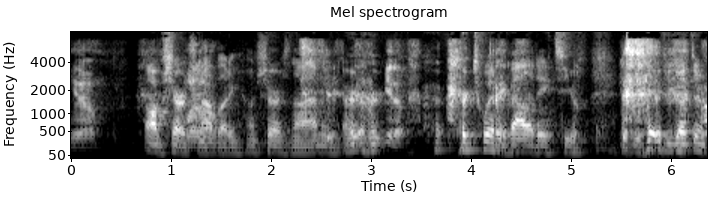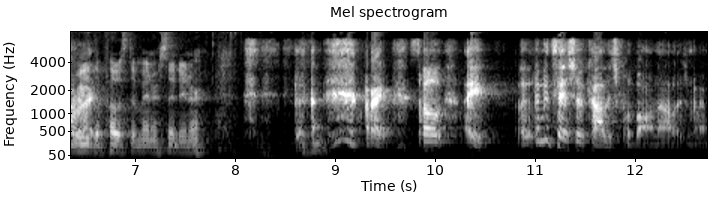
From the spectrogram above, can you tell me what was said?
you know. Oh, I'm sure it's Well, not, um, buddy. I'm sure it's not. I mean, her, her, You know. her, her Twitter validates you if, you if you go through and read right. the post the men are sending her. All right, so hey, let me test your college football knowledge, man.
